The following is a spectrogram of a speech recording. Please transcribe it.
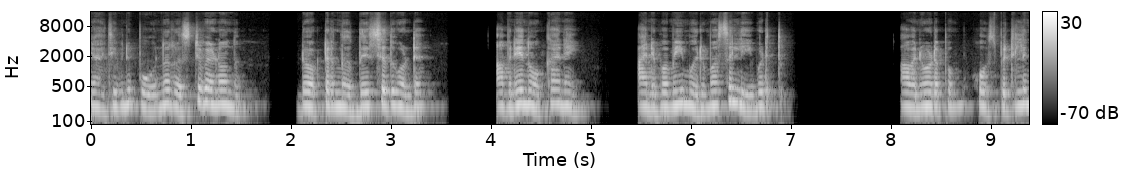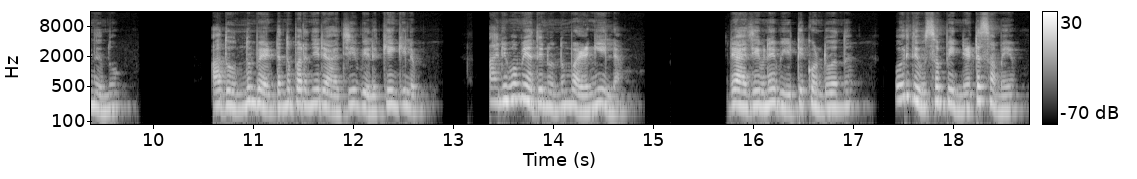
രാജീവിന് പൂർണ റെസ്റ്റ് വേണമെന്ന് ഡോക്ടർ നിർദ്ദേശിച്ചതുകൊണ്ട് അവനെ നോക്കാനായി അനുപമയും ഒരു മാസം ലീവ് എടുത്തു അവനോടൊപ്പം ഹോസ്പിറ്റലിൽ നിന്നു. അതൊന്നും വേണ്ടെന്ന് പറഞ്ഞ് രാജീവ് വിലക്കിയെങ്കിലും അനുപമ അതിനൊന്നും വഴങ്ങിയില്ല. രാജീവിനെ വീട്ടിൽ കൊണ്ടുവന്ന് ഒരു ദിവസം പിന്നിട്ട സമയം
